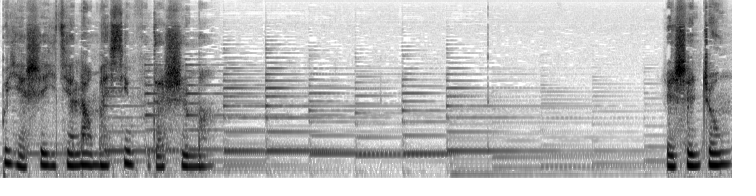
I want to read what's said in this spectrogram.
不也是一件浪漫幸福的事吗？人生中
